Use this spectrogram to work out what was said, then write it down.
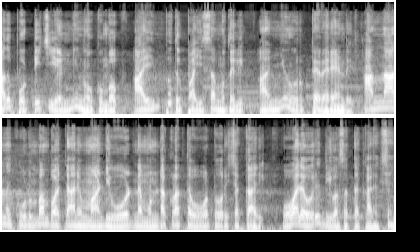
അത് പൊട്ടിച്ച് എണ്ണി നോക്കുമ്പോൾ അയിമ്പത് പൈസ മുതൽ അഞ്ഞൂറ് ഉറുപ്യ വരെയുണ്ട്. അന്നാണ് കുടുംബം പോറ്റാനും വേണ്ടി ഓടുന്ന മുണ്ടക്കുളത്തെ ഓട്ടോറിക്ഷക്കാര് ഓല ഒരു ദിവസത്തെ കലക്ഷൻ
